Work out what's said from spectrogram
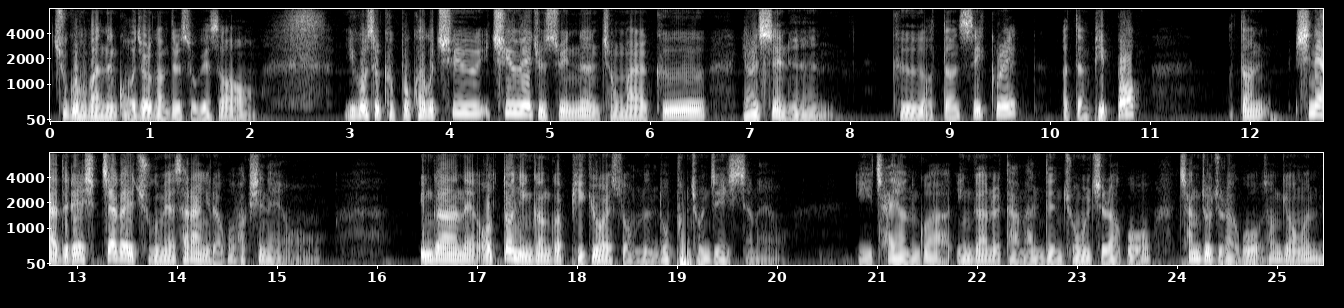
주고받는 거절감들 속에서 이것을 극복하고 치유, 치유해 줄 수 있는 정말 그 열쇠는 그 어떤 secret, 어떤 비법, 어떤 신의 아들의 십자가의 죽음의 사랑이라고 확신해요. 인간의 어떤 인간과 비교할 수 없는 높은 존재이시잖아요. 이 자연과 인간을 다 만든 조물주라고 창조주라고 성경은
